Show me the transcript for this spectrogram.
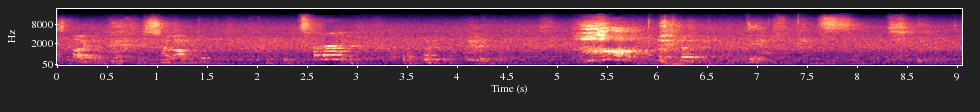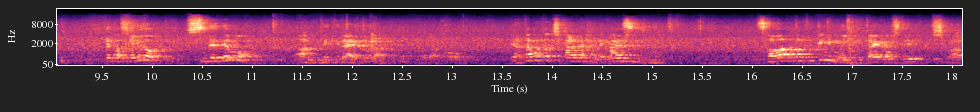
助かるよしゃがむとそのだからそれを素手でもあのできないとかだからこうやたらと力で跳ね返すんじゃなくて触った時にも一体化してしまう。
